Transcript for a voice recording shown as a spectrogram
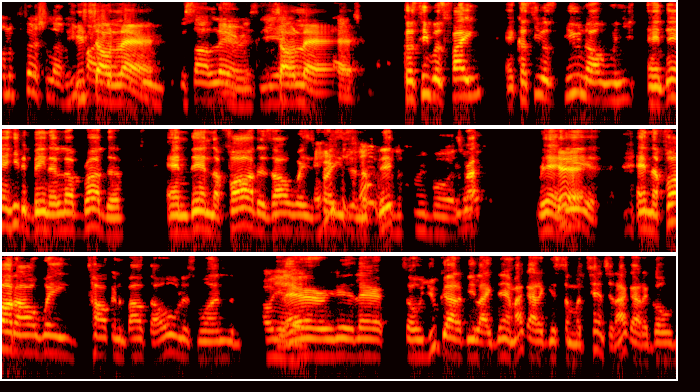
on the professional level, he, He saw would- Larry. He saw Larry. He saw Larry. Because he was fighting, and because he was, you know, when you, and then he'd have been a little brother, and then the father's always And praising the the big. the three boys, Right. right? Yeah, Yeah. he. And the father always talking about the oldest one, Oh yeah. Larry, this, Larry. So you got to be like, damn, I got to get some attention. I got to go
